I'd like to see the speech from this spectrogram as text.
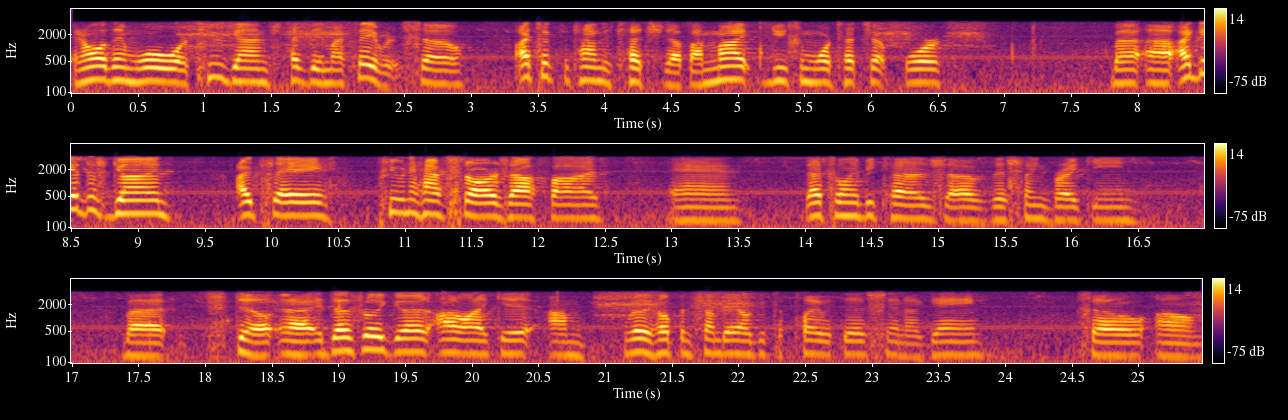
and all of them World War II guns have been my favorites. So I took the time to touch it up. I might do some more touch-up work, but uh, I give this gun, I'd say, two and a half stars out of five, and that's only because of this thing breaking. But still, uh, it does really good. I like it. I'm really hoping someday I'll get to play with this in a game. So, um,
